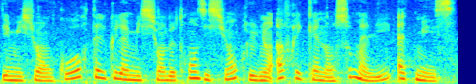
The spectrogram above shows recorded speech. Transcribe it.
des missions en cours telles que la mission de transition de l'Union africaine en Somalie, ATMIS.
